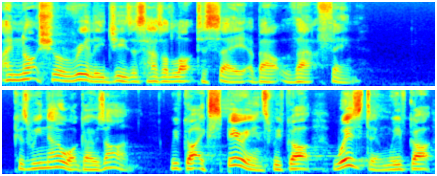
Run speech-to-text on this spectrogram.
I'm not sure really Jesus has a lot to say about that thing. Because we know what goes on. We've got experience, we've got wisdom, we've got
